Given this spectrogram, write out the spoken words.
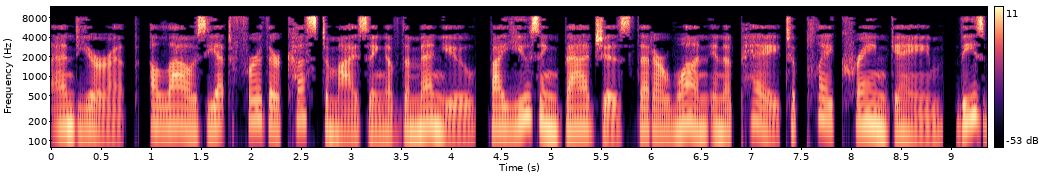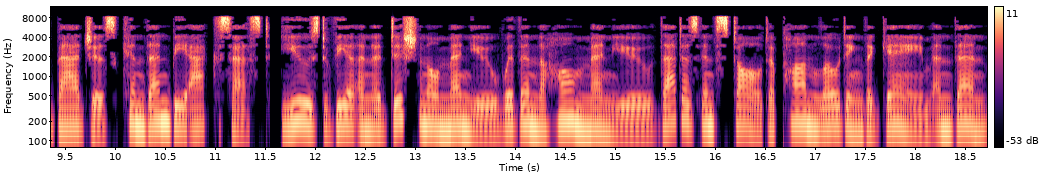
and Europe, allows yet further customizing of the menu, by using badges that are won in a pay-to-play crane game. These badges can then be accessed, used via an additional menu within the home menu that is installed upon loading the game and then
